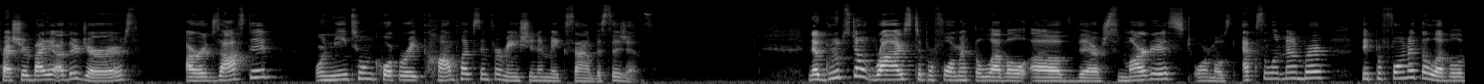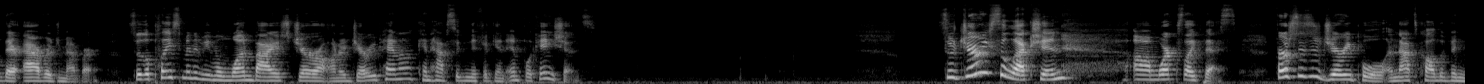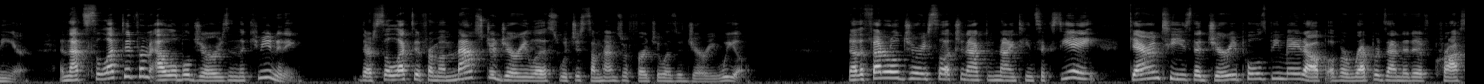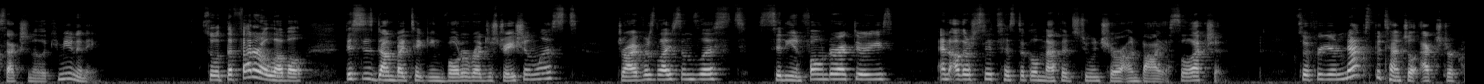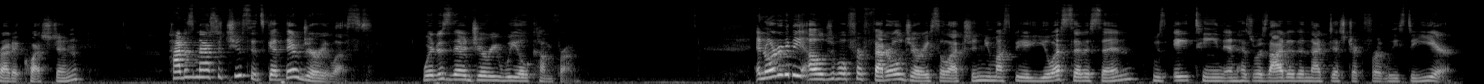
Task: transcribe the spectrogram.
pressured by other jurors, are exhausted, or need to incorporate complex information and make sound decisions. Now, groups don't rise to perform at the level of their smartest or most excellent member, they perform at the level of their average member. So, the placement of even one biased juror on a jury panel can have significant implications. So, jury selection um, works like this first is a jury pool, and that's called a venire, and that's selected from eligible jurors in the community. They're selected from a master jury list, which is sometimes referred to as a jury wheel. Now, the Federal Jury Selection Act of 1968 guarantees that jury pools be made up of a representative cross section of the community. So at the federal level, this is done by taking voter registration lists, driver's license lists, city and phone directories, and other statistical methods to ensure unbiased selection. So for your next potential extra credit question, how does Massachusetts get their jury list? Where does their jury wheel come from? In order to be eligible for federal jury selection, you must be a U.S. citizen who's 18 and has resided in that district for at least a year.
